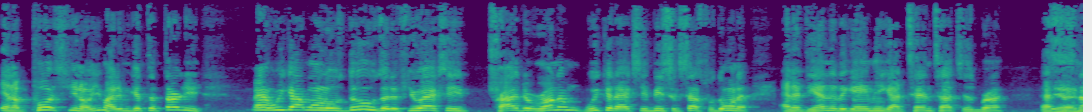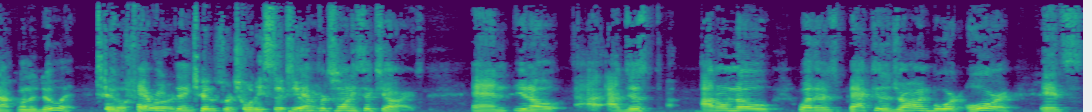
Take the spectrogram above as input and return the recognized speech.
in a push. You know, you might even get to 30. Man, we got one of those dudes that if you actually tried to run him, we could actually be successful doing it. And at the end of the game, he got 10 touches, bro. That's yeah. just not going to do it. 10 so for, everything 10 for 26 yards. 10 for 26 yards. And, you know, I, I just, I don't know whether it's back to the drawing board or it's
